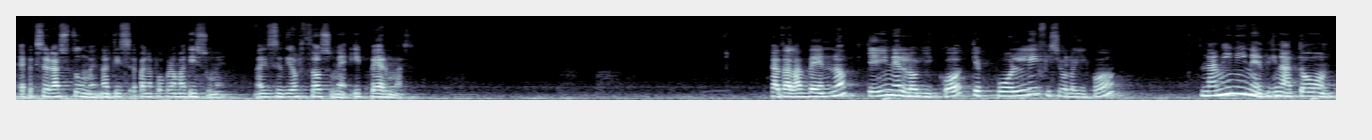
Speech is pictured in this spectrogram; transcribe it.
επεξεργαστούμε, να τις επαναπρογραμματίσουμε, να τις διορθώσουμε υπέρ μας. Καταλαβαίνω και είναι λογικό και πολύ φυσιολογικό να μην είναι δυνατόν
